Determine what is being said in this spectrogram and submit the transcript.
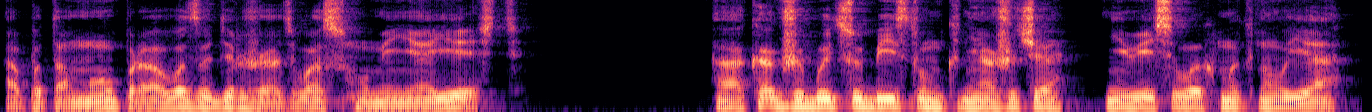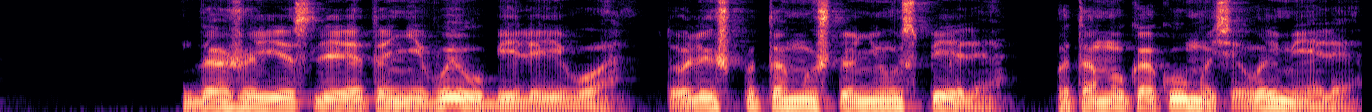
А потому право задержать вас у меня есть. «А как же быть с убийством княжича?» – невесело хмыкнул я. «Даже если это не вы убили его, то лишь потому, что не успели, потому как умысел имели.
